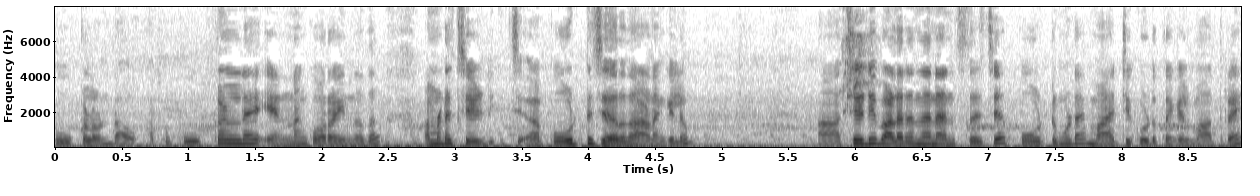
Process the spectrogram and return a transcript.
പൂക്കളുണ്ടാവും. അപ്പോൾ പൂക്കളുടെ എണ്ണം കുറയുന്നത് നമ്മുടെ ചെടി പോട്ട് ചെറുതാണെങ്കിലും ചെടി വളരുന്നതിനനുസരിച്ച് പോട്ടും കൂടെ മാറ്റി കൊടുത്തെങ്കിൽ മാത്രമേ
